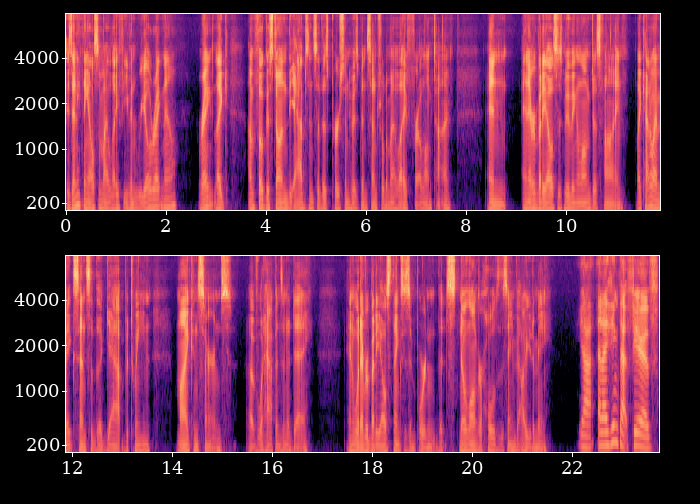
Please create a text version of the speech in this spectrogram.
is anything else in my life even real right now? Right? Like I'm focused on the absence of this person who has been central to my life for a long time. And and everybody else is moving along just fine. Like how do I make sense of the gap between my concerns of what happens in a day and what everybody else thinks is important that's no longer holds the same value to me. Yeah. And I think that fear of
